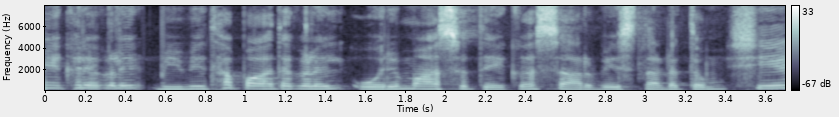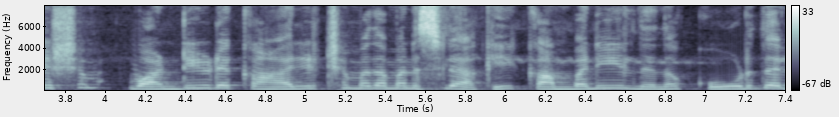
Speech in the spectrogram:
മേഖലകളിൽ വിവിധ പാതകളിൽ ഒരു മാസത്തേക്ക് സർവീസ് നടത്തും. ശേഷം വണ്ടിയുടെ കാര്യക്ഷമത മനസ്സിലാക്കി കമ്പനിയിൽ നിന്ന് കൂടുതൽ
